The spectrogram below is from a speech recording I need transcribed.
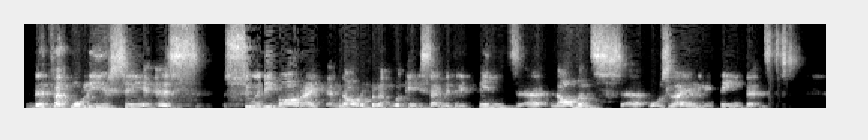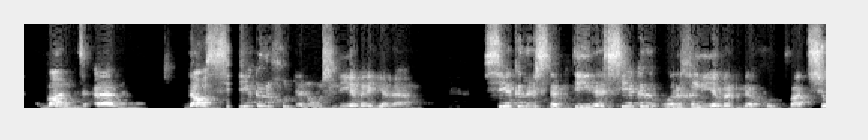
dit wat Molly hier sê is so die waarheid en daarom wil ek ook hê sy met repent uh, namens uh, ons lei in repentance want ehm um, daar's sekere goed in ons lewe julle. Sekere strukture sekere oorgelewerde goed wat so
